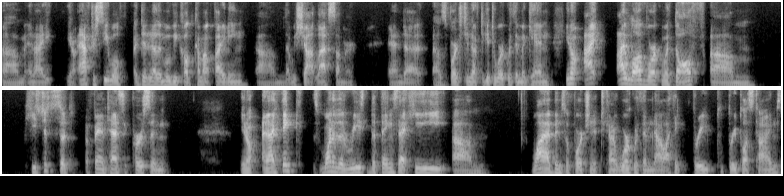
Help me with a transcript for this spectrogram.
um, and I you know, after Seawolf, I did another movie called Come Out Fighting um, that we shot last summer, and uh, I was fortunate enough to get to work with him again. You know, I I love working with Dolph. Um, he's just such a fantastic person. You know, and I think one of the reasons, the things that he um, why I've been so fortunate to kind of work with him now, I think three three plus times,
